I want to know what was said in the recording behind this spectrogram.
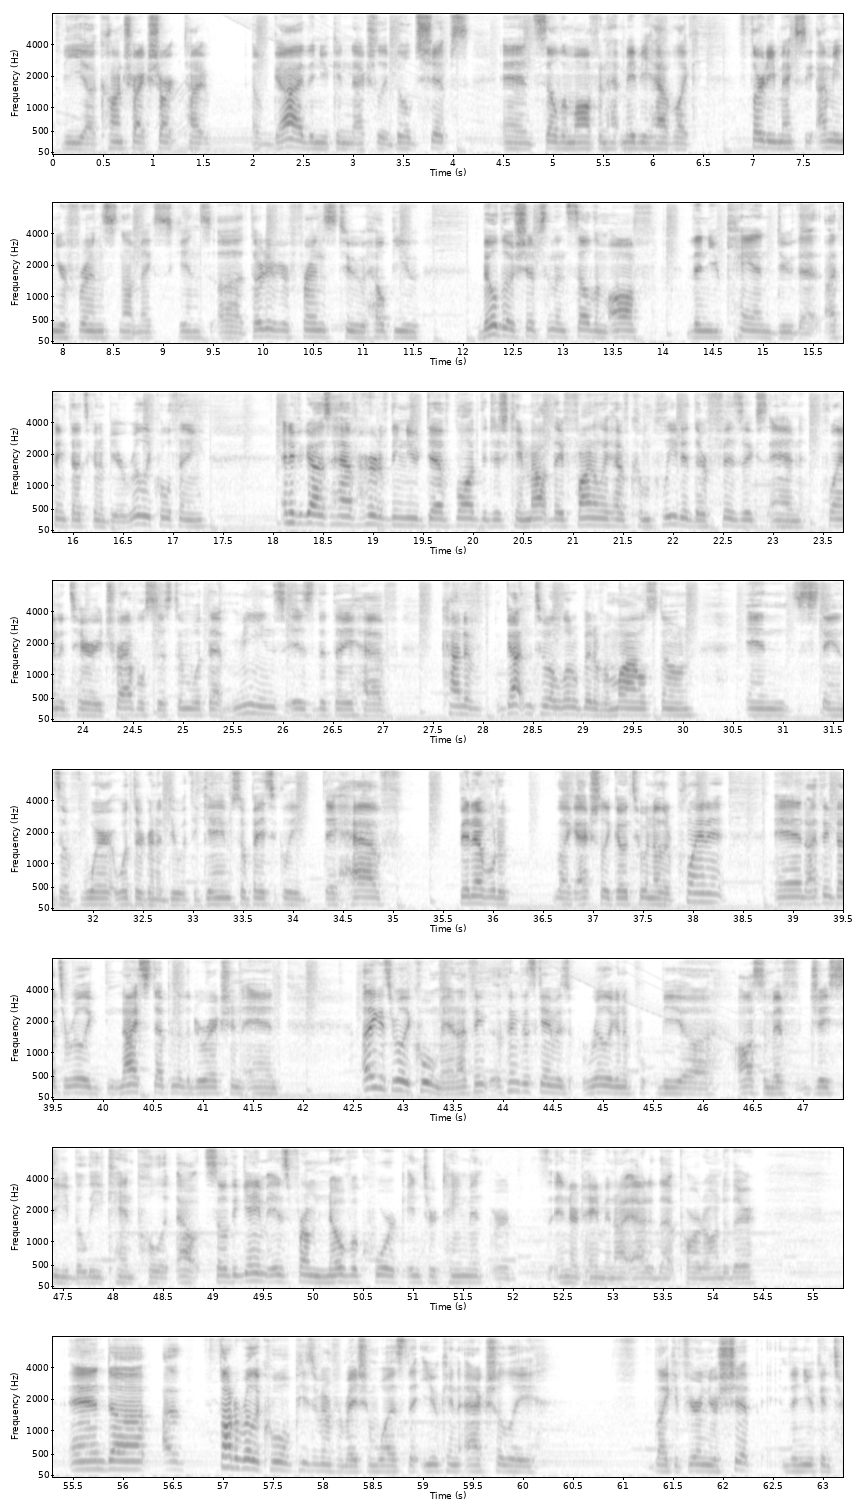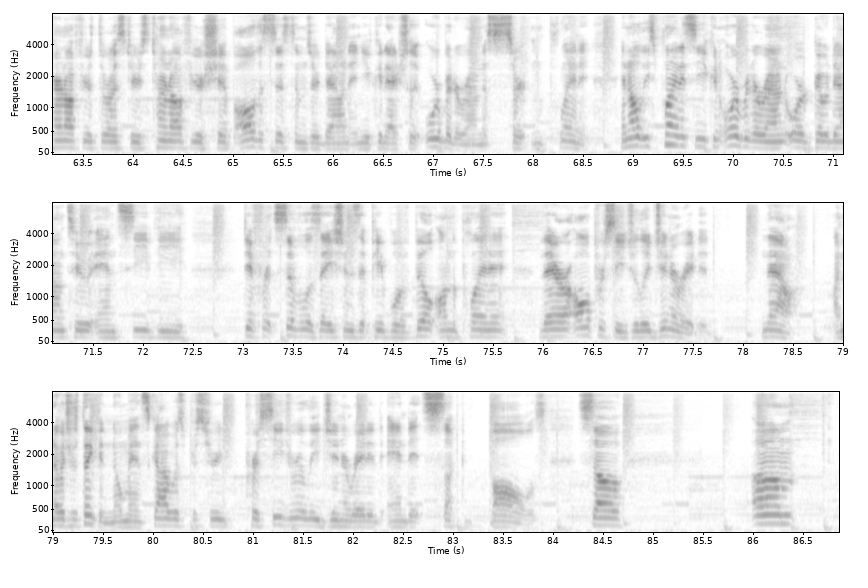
the uh, contract shark type of guy. Then you can actually build ships and sell them off and ha maybe have like 30 Mexican, I mean your friends, not Mexicans, uh, 30 of your friends to help you build those ships and then sell them off, then you can do that. I think that's going to be a really cool thing. And if you guys have heard of the new dev blog that just came out, they finally have completed their physics and planetary travel system. What that means is that they have kind of gotten to a little bit of a milestone in stands of where what they're going to do with the game. So basically, they have been able to like actually go to another planet and I think that's a really nice step into the direction and I think it's really cool man. I think I think this game is really gonna be uh, awesome if JC Baillie can pull it out. So the game is from Novaquark Entertainment or entertainment I added that part onto there. And uh, I thought a really cool piece of information was that you can actually like if you're in your ship then you can turn off your thrusters, turn off your ship, all the systems are down, and you can actually orbit around a certain planet. And all these planets that you can orbit around or go down to and see the different civilizations that people have built on the planet, they are all procedurally generated. Now, I know what you're thinking, No Man's Sky was procedurally generated and it sucked balls. So, um,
